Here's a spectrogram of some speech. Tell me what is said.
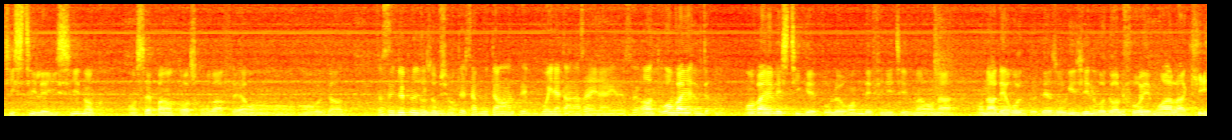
distiller ici. Donc, on ne sait pas encore ce qu'on va faire. On, on- on regarde. Ça, c'est deux Nos vous- options. que ça vous tente vous voyez la tendance à aller dans ça. On, on va, on va investiguer pour le rhum définitivement. On a, on a des, des origines, Rodolfo et moi, là, qui,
